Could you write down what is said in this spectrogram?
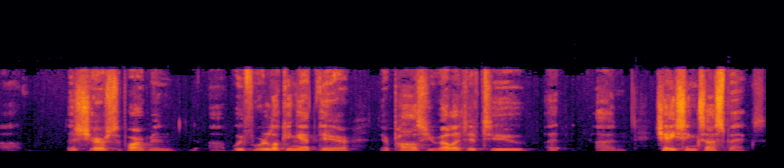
uh, the Sheriff's Department, uh, we're looking at their, their policy relative to uh, uh, chasing suspects,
